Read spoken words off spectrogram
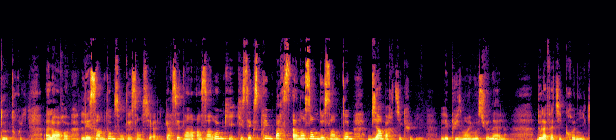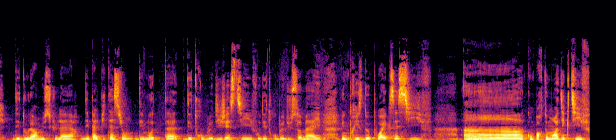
d'autrui. Alors, les symptômes sont essentiels, car c'est un, syndrome qui, qui s'exprime par un ensemble de symptômes bien particuliers. L'épuisement émotionnel, de la fatigue chronique, des douleurs musculaires, des palpitations, des maux de tête, des troubles digestifs ou des troubles du sommeil, une prise de poids excessif, un comportement addictif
